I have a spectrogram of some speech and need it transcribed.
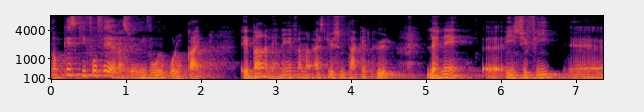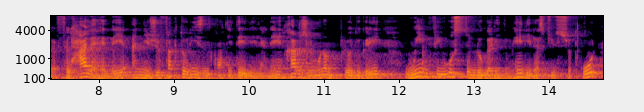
دونك كيس كي فو فيغ ا سو نيفو يقول القائل؟ اي بان لهنا فما استيوس نتاع كالكول لهنا يسوفي في الحاله هذه اني جو فاكتوريز الكونتيتي اللي لهنا نخرج المونوم بلو دوغري وين في وسط اللوغاريتم هذه لاستيوس شو تقول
